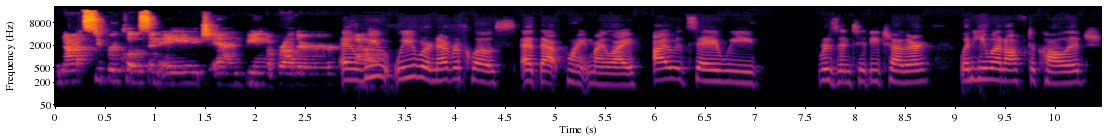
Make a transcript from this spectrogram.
not super close in age and being a brother. And um, we, we were never close at that point in my life. I would say we resented each other. When he went off to college,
